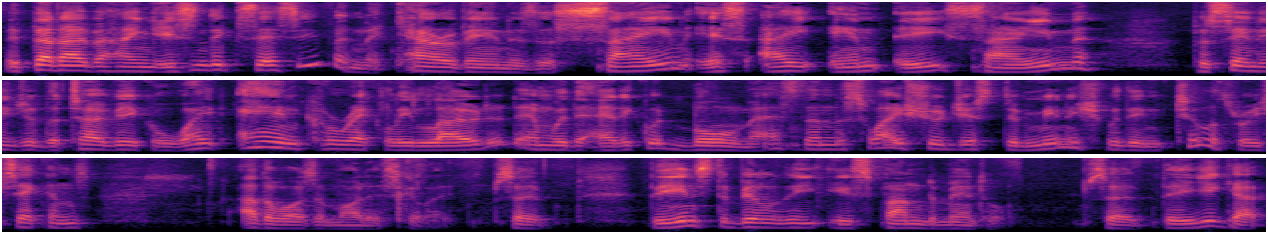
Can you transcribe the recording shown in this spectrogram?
if that overhang isn't excessive and the caravan is a sane, S A N E, sane percentage of the tow vehicle weight and correctly loaded and with adequate ball mass, then the sway should just diminish within two or three seconds, otherwise, it might escalate. So, the instability is fundamental. So, there you go.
